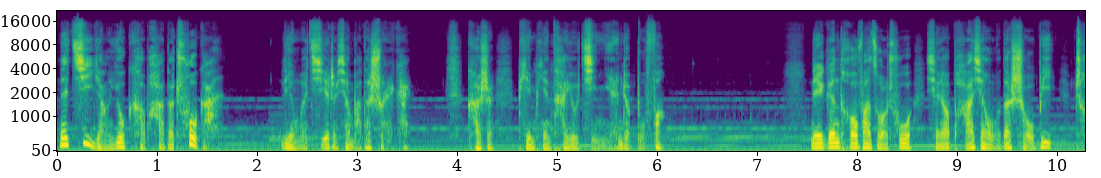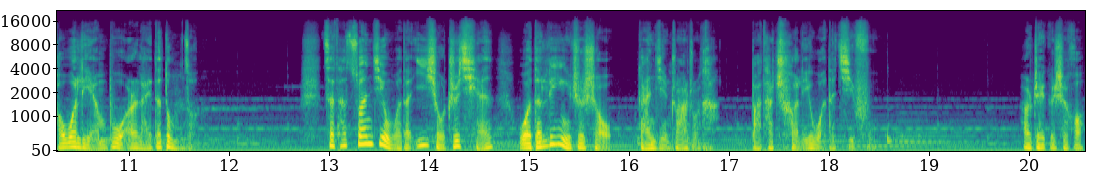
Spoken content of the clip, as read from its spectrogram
那既痒又可怕的触感，令我急着想把它甩开，可是偏偏它又紧粘着不放。那根头发做出想要爬向我的手臂、朝我脸部而来的动作。在它钻进我的衣袖之前，我的另一只手赶紧抓住它，把它扯离我的肌肤。而这个时候，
